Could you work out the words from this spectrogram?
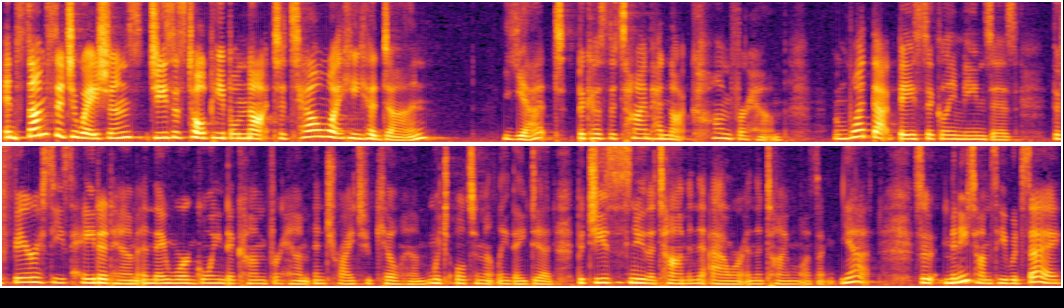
in some situations, Jesus told people not to tell what he had done yet because the time had not come for him. And what that basically means is the Pharisees hated him and they were going to come for him and try to kill him, which ultimately they did. But Jesus knew the time and the hour, and the time wasn't yet. So many times he would say,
